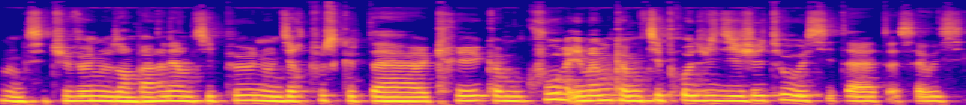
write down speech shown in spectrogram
Donc si tu veux nous en parler un petit peu, nous dire tout ce que tu as créé comme cours, et même comme petits produits digitaux aussi, tu as, ça aussi.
